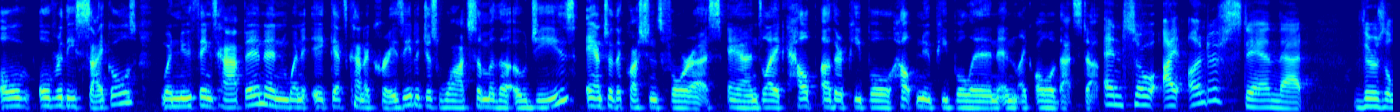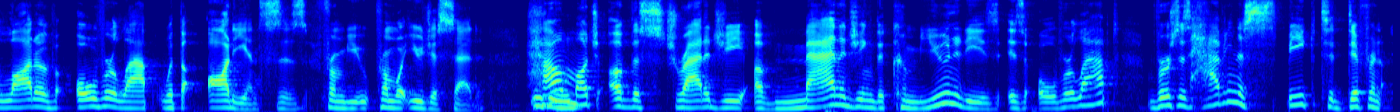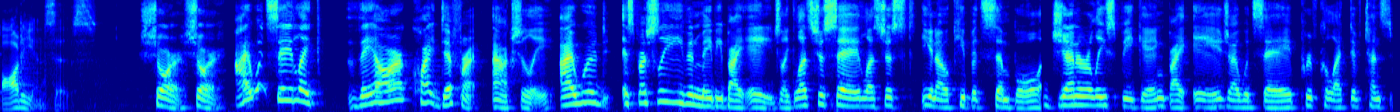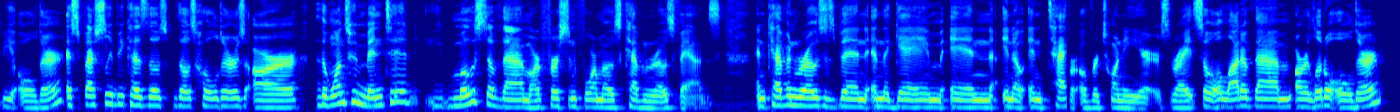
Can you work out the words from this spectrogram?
over these cycles when new things happen and when it gets kind of crazy to just watch some of the OGs answer the questions for us and like help other people, help new people in and like all of that stuff. And so I understand that there's a lot of overlap with the audiences from you from what you just said. How mm-hmm. much of the strategy of managing the communities is overlapped versus having to speak to different audiences? Sure, sure. I would say like they are quite different actually. I would especially even maybe by age. Like let's just say let's just you know keep it simple. Generally speaking by age i would say proof collective tends to be older especially because those those holders are the ones who minted most of them are first and foremost kevin rose fans. And kevin rose has been in the game in you know in tech for over 20 years right? So a lot of them are a little older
